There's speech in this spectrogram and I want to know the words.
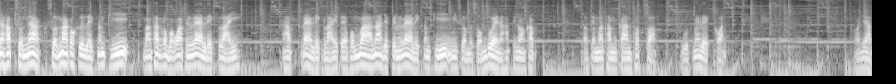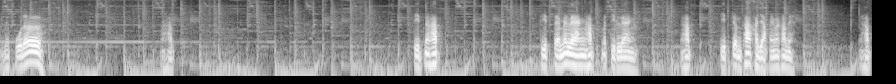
นะครับ ส่วนมากส่วนมากก็คือเหล็กน้ำพีบางท่านก็บอกว่าเป็นแร่เหล็กไหลนะครับแร่เหล็กไหล แต่ผมว่าน่าจะเป็นแร่เหล็กน้ำพีมีส่วนผสมด้วยนะครับพี่น้องครับ เราจะมาทำการทดสอบดูดแม่เหล็กก่อนขออนุญาตด้วยปูเดอร์นะครับ ติดนะครับ ติดแต่ไม่แรงครับไม่ติดแรงนะครับ ติดจนผ้าขยับไหมครับเนี่ยนะครับ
